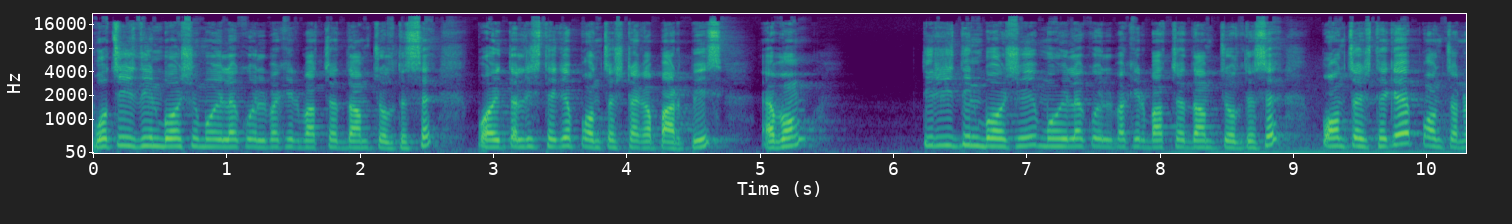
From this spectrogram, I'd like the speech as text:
পঁচিশ দিন বয়সী মহিলা কোয়েল পাখির বাচ্চার দাম চলতেছে পঁয়তাল্লিশ থেকে পঞ্চাশ টাকা পার পিস এবং তিরিশ দিন বয়সী মহিলা কোয়েল পাখির বাচ্চার দাম চলতেছে পঞ্চাশ থেকে পঞ্চান্ন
